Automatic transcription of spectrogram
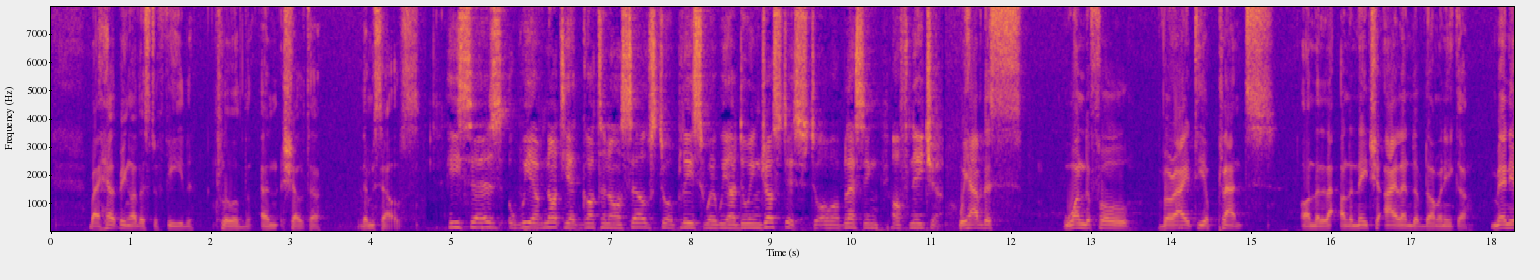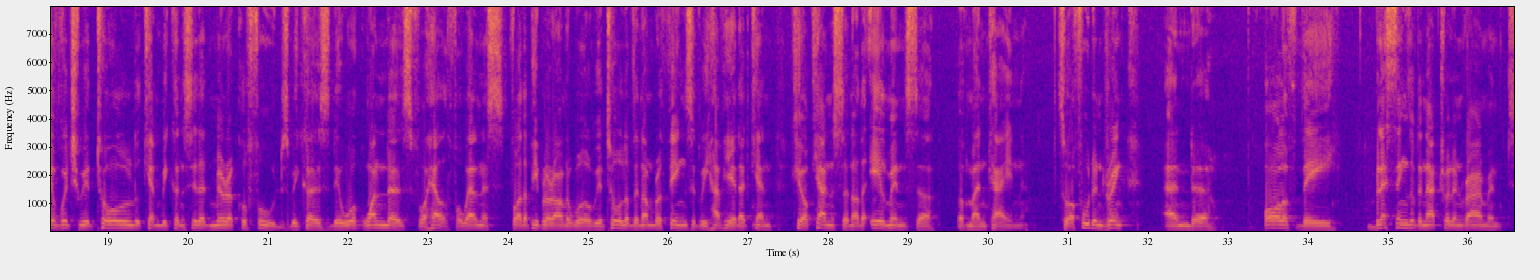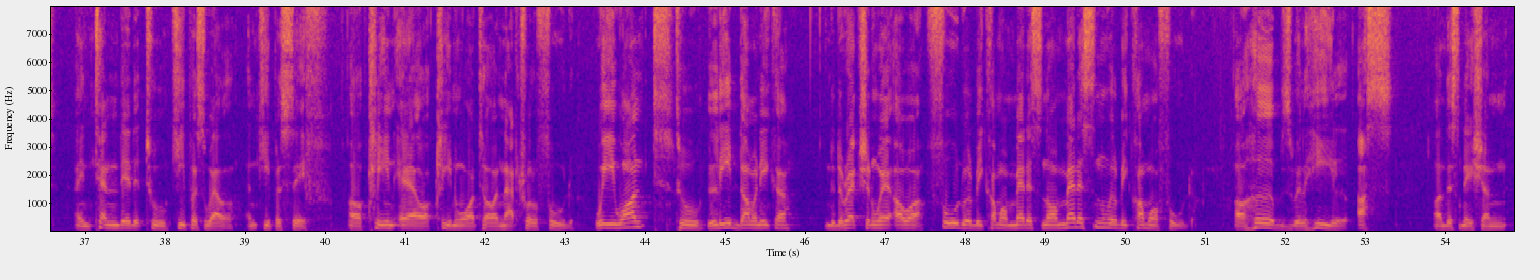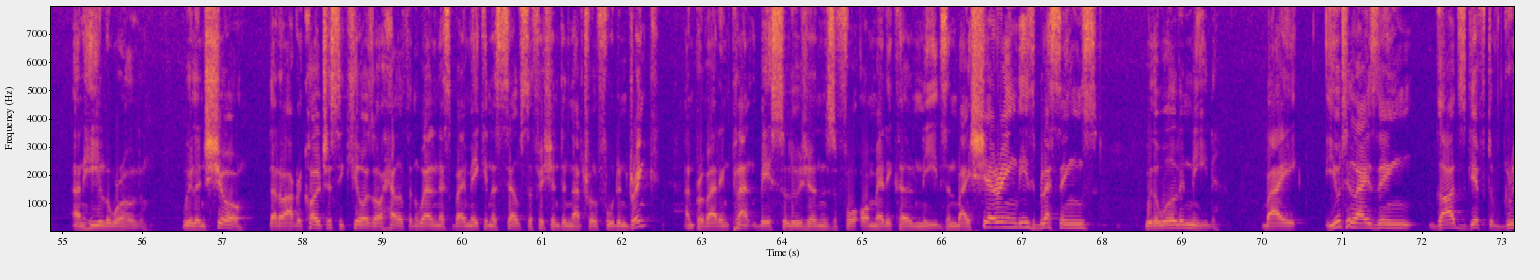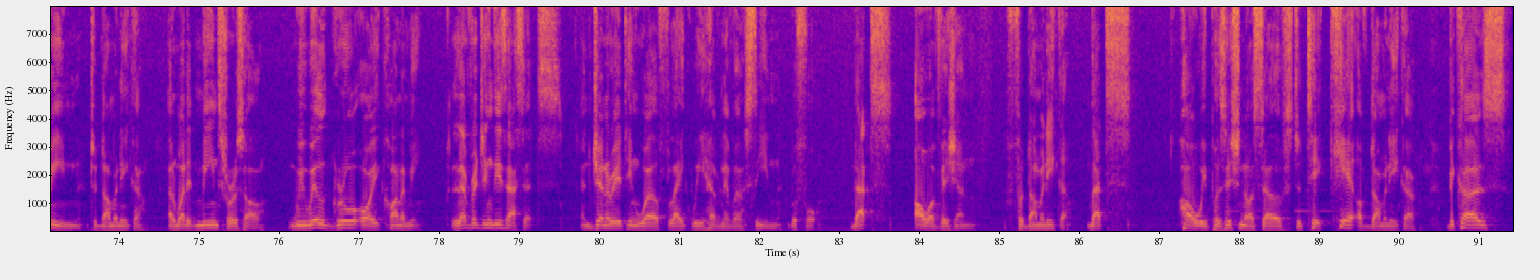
by helping others to feed, clothe, and shelter themselves. He says, We have not yet gotten ourselves to a place where we are doing justice to our blessing of nature. We have this wonderful variety of plants on the, on the nature island of Dominica many of which we are told can be considered miracle foods because they work wonders for health, for wellness, for other people around the world. We are told of the number of things that we have here that can cure cancer and other ailments uh, of mankind. So, our food and drink and uh, all of the blessings of the natural environment are intended to keep us well and keep us safe. Our clean air, our clean water, our natural food. We want to lead Dominica in the direction where our food will become our medicine, our medicine will become our food. Our herbs will heal us on this nation and heal the world. We'll ensure that our agriculture secures our health and wellness by making us self sufficient in natural food and drink and providing plant based solutions for our medical needs. And by sharing these blessings with the world in need, by utilizing God's gift of green to Dominica and what it means for us all we will grow our economy, leveraging these assets and generating wealth like we have never seen before. That's our vision for Dominica. That's how we position ourselves to take care of Dominica because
